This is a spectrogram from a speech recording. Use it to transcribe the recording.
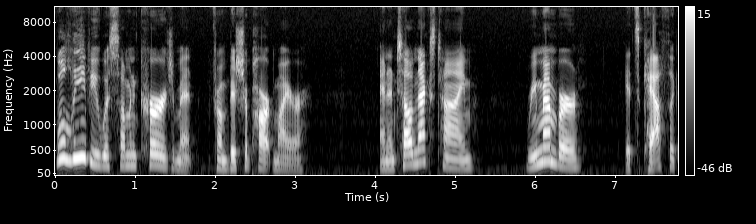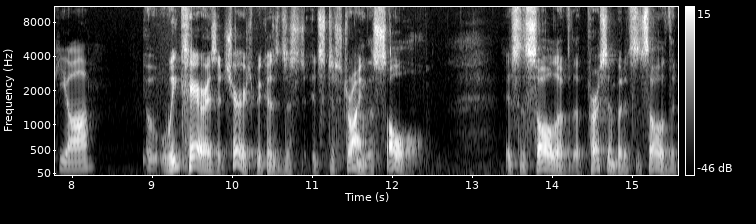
We'll leave you with some encouragement from Bishop Hartmayer. And until next time, remember, it's Catholic, y'all. We care as a church because it's, destroying the soul. it's the soul of the person, but it's the soul of the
